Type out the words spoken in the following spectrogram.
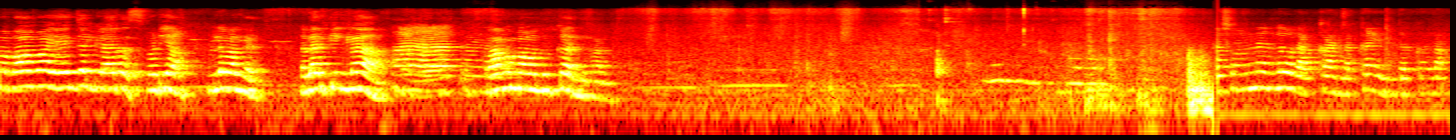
அம்மா வா வா ஏஞ்சல் கிளாரஸ் படியா உள்ள வாங்க. நல்லா இருக்கீங்களா? வாங்கம்மா வந்து உட்காருங்க வாங்க. சொன்னதுல ஒரு அக்கா அந்த அக்கா இந்த அக்கா தான்.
